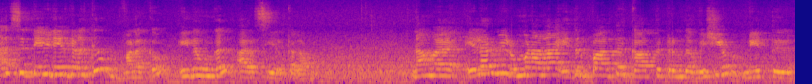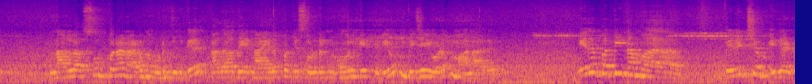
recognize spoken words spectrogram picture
அரசு டிவிடியர்களுக்கு வணக்கம். இது உங்கள் அரசியல் களம். நம்ம எல்லாருமே ரொம்ப நாளா எதிர்பார்த்து காத்துட்டு இருந்த விஷயம் நேத்து நல்லா சூப்பரா நடந்து முடிஞ்சிருக்கு. அதாவது நான் எதை பத்தி சொல்றேன்னு உங்களுக்கே தெரியும். விஜயோட மாநாடு. இதை பத்தி நம்ம வெளிச்சம் இதழ்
